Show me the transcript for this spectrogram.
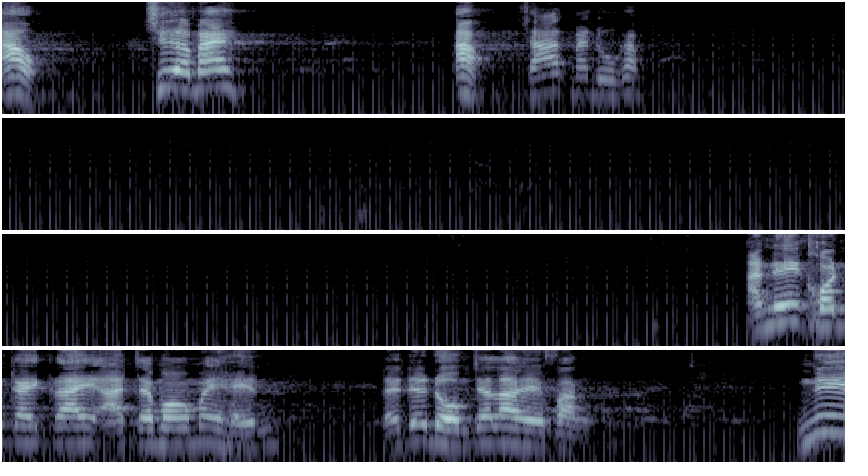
เอ้าเชื่อไหมเอ้าชาร์จมาดูครับ อันนี้คนไกลๆอาจจะมองไม่เห็น แต่เดี๋ยวโด่งจะเล่าให้ฟัง นี่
